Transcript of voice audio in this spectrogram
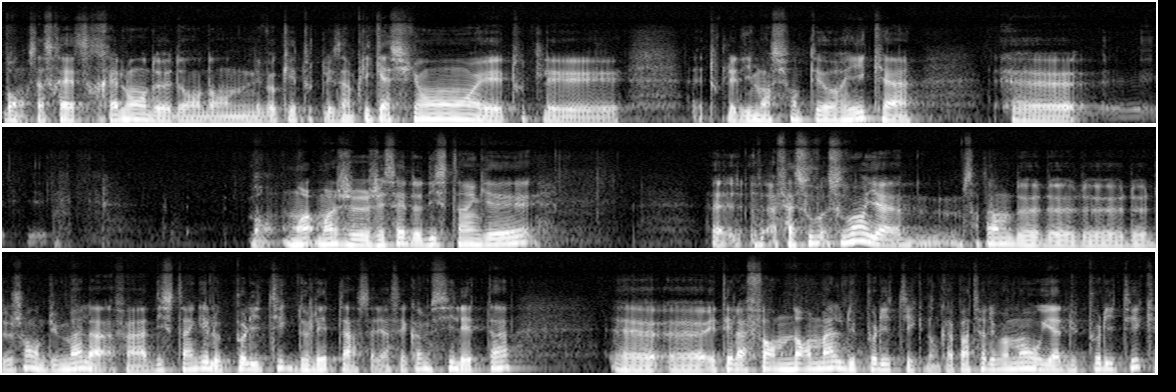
Bon, ça serait très long d'en évoquer toutes les implications et toutes les, toutes les dimensions théoriques. Euh, bon, moi, moi j'essaie de distinguer. Euh, enfin, souvent, il y a un certain nombre de, de, de, gens ont du mal à, enfin, à distinguer le politique de l'État. C'est-à-dire, c'est comme si l'État euh, était la forme normale du politique. Donc, à partir du moment où il y a du politique,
